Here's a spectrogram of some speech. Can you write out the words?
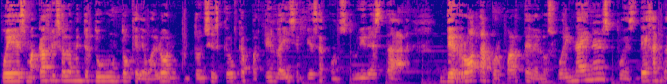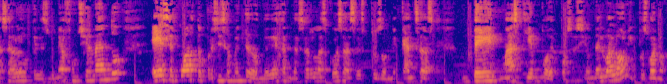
pues McCaffrey solamente tuvo un toque de balón. Entonces creo que a partir de ahí se empieza a construir esta derrota por parte de los 49ers, pues dejan de hacer algo que les venía funcionando. Ese cuarto precisamente donde dejan de hacer las cosas es pues donde Kansas ve más tiempo de posesión del balón y pues bueno,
